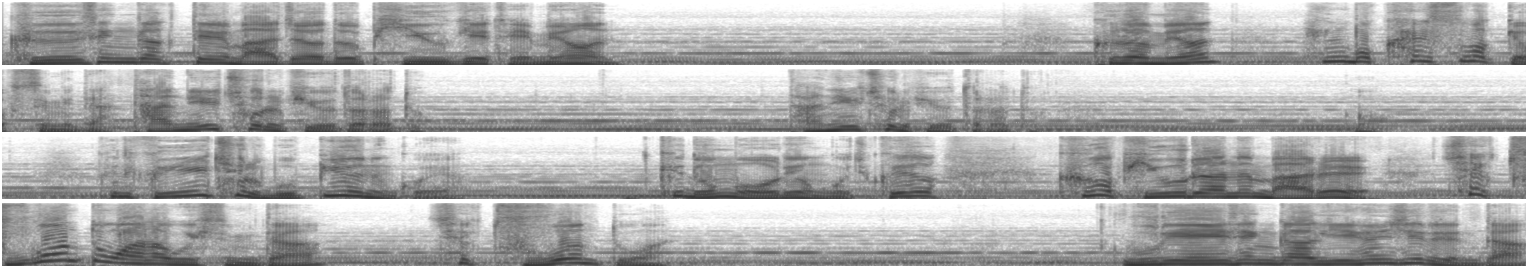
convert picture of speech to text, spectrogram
그 생각들마저도 비우게 되면 그러면 행복할 수밖에 없습니다. 단 1초를 비우더라도. 단 1초를 비우더라도. 어. 근데 그 1초를 못 비우는 거예요. 그게 너무 어려운 거죠. 그래서 그거 비우라는 말을 책 두 권 동안 하고 있습니다. 책 두 권 동안. 우리의 생각이 현실이 된다.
